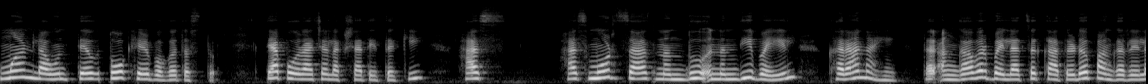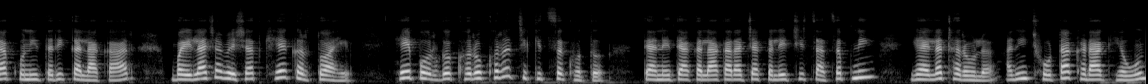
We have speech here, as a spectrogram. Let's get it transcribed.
मन लावून ते तो खेळ बघत असतं. त्या पोराच्या लक्षात येतं की हास हासमोरचा नंदू नंदी बैल खरा नाही. तर अंगावर बैलाचं कातडं पांघरलेला कोणीतरी कलाकार बैलाच्या वेशात खेळ करतो आहे. हे पोरगं खरोखरच चिकित्सक होतं. त्याने त्या कलाकाराच्या कलेची चाचपणी घ्यायला ठरवलं आणि छोटा खडा घेऊन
